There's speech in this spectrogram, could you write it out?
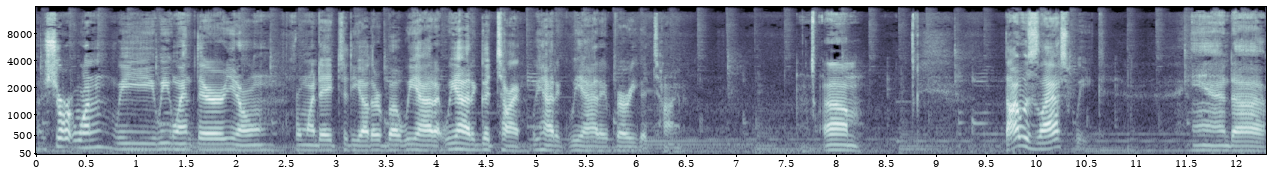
a short one. We we went there, you know, from one day to the other. But we had a, we had a good time. We had a, we had a very good time. Um, that was last week, and uh,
